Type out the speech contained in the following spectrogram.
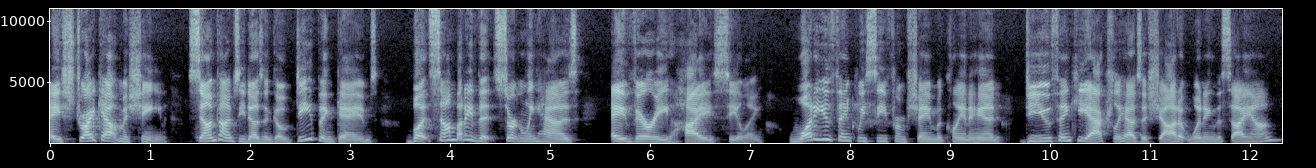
a strikeout machine. Sometimes he doesn't go deep in games, but somebody that certainly has a very high ceiling. What do you think we see from Shane McClanahan? Do you think he actually has a shot at winning the Cy Young?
